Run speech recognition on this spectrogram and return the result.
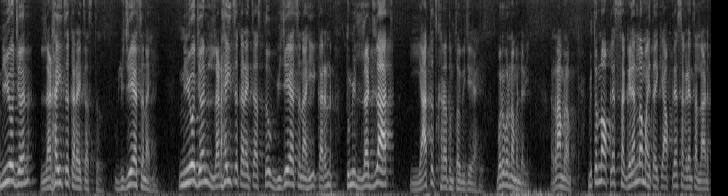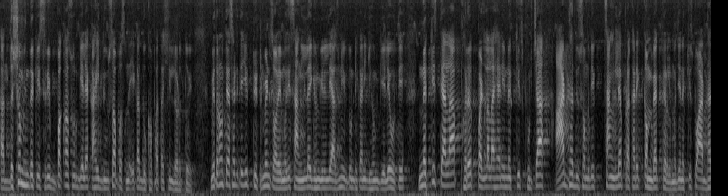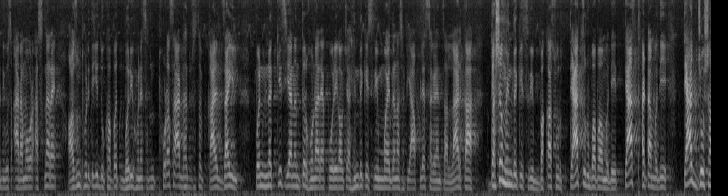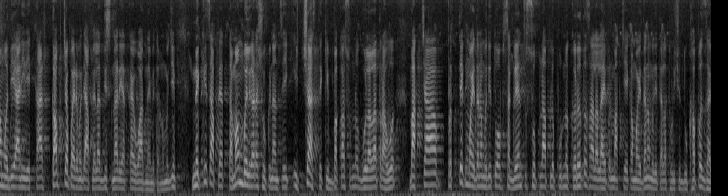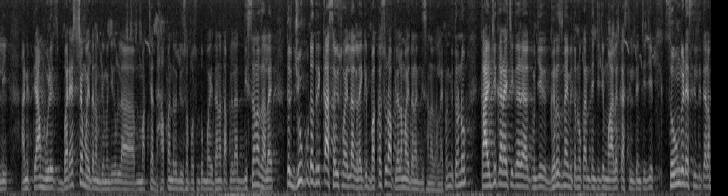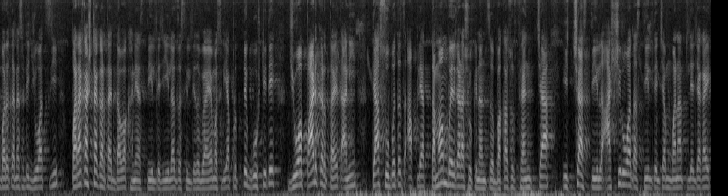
नियोजन लढाईचं करायचं असतं विजयाचं नाही. नियोजन लढाईचं करायचं असतं विजयाचं नाही कारण तुम्ही लढलात यातच खरा तुमचा विजय आहे. बरोबर ना मंडळी? राम राम. मित्रांनो आपल्या सगळ्यांना माहीत आहे की आपल्या सगळ्यांचा लाडका दशम हिंद केसरी बकासूर गेल्या काही दिवसापासून एका दुखापताशी लढतोय. मित्रांनो त्यासाठी त्याची ट्रीटमेंट चालू आहे. मध्ये सांगलीला घेऊन गेलेली अजून एक दोन ठिकाणी घेऊन गेले होते. नक्कीच त्याला फरक पडलेला आहे आणि नक्कीच पुढच्या आठ दहा दिवसामध्ये चांगल्या प्रकारे कमबॅक करेल. म्हणजे नक्कीच तो आठ दहा दिवस आरामावर असणार आहे. अजून थोडी त्याची दुखापत बरी होण्यासाठी थोडासा आठ दहा दिवसाचा काळ जाईल. पण नक्कीच यानंतर होणाऱ्या कोरेगावच्या हिंदकेसरी मैदानासाठी आपल्या सगळ्यांचा लाडका दशम हिंदकेसरी बकासूर त्याच रुबाबामध्ये त्याच थाटामध्ये त्याच जोशामध्ये आणि एका टॉपच्या पायऱ्यामध्ये आपल्याला दिसणार यात काय वाद नाही मित्रांनो. म्हणजे नक्कीच आपल्या तमाम बैलगाडा शौकीनांची एक इच्छा असते की बकासूरनं गुलालात राहावं. मागच्या प्रत्येक मैदानामध्ये तो सगळ्यांचं स्वप्न आपलं पूर्ण करतच आलेलं आहे पण मागच्या एका मैदानामध्ये त्याला थोडीशी दुखापत झाली आणि त्यामुळेच बऱ्याचशा मैदानामध्ये म्हणजे ला- मागच्या दहा पंधरा दिवसापासून तो मैदानात आपल्याला दिसना झालाय. तर जीव कुठंतरी कासावीस व्हायला लागलाय की बकासूर आपल्याला मैदानात दिसना झालाय. पण मित्रांनो काळजी करायची गर म्हणजे गरज नाही मित्रांनो कारण त्यांचे जे मालक असतील त्यांचे जे सवंगडे असतील ते त्याला बरं करण्यासाठी जीवाची पराकाष्ठा करतायत दवाखाने असतील त्याचे इलाज असतील त्याचा व्यायाम असतील या प्रत्येक गोष्टी ते जीवापाड करतायत आणि त्यासोबतच आपल्या तमाम बैलगाडा शौकीनांचं बकासूर फॅनच्या इच्छा असतील आशीर्वाद असतील त्यांच्या मनातल्या ज्या काही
